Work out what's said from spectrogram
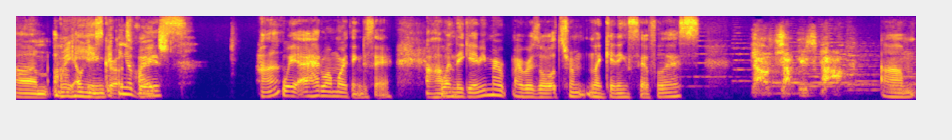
Um. I Wait. Okay. Speaking girl, of which, huh? Wait, I had one more thing to say. Uh-huh. When they gave me my, my results from like getting syphilis, Now suck his cock. um,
